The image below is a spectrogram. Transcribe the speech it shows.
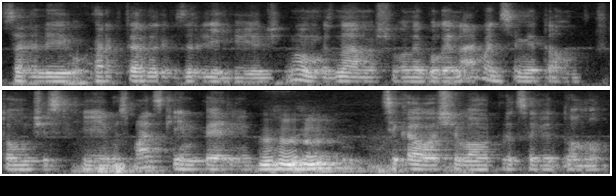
взагалі у характерників з релігією. Якщо- Ну, ми знаємо, що вони були найманцями, там, в тому числі в Османській імперії. Угу. Цікаво, що вам про це відомо.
